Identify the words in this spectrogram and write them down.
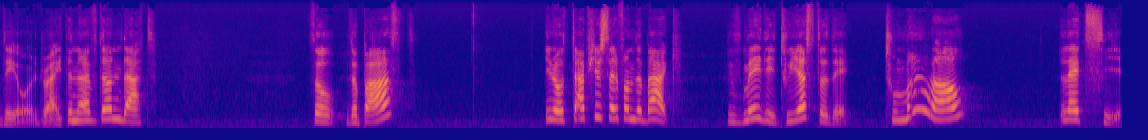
day old, right? And I've done that. So the past, you know, tap yourself on the back. You've made it to yesterday. Tomorrow, let's see.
